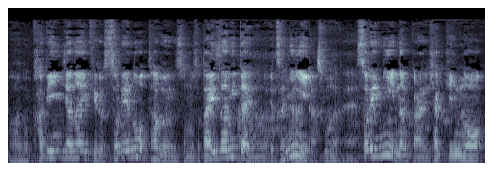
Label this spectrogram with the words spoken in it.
あの花瓶じゃないけどそれの多分そのさ台座みたいなやつにそうだね。それになんか100均の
